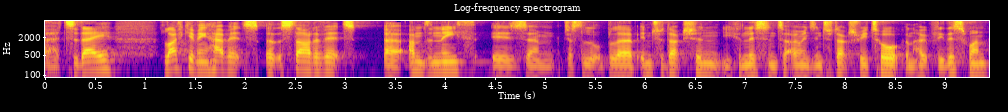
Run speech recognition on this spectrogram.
uh, today. Life giving habits at the start of it. Uh, underneath is um, just a little blurb introduction. You can listen to Owen's introductory talk and hopefully this one.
